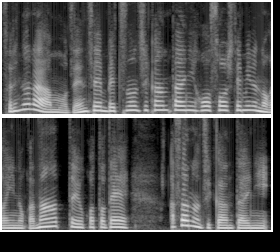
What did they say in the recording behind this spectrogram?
それならもう全然別の時間帯に放送してみるのがいいのかなっていうことで、朝の時間帯に、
